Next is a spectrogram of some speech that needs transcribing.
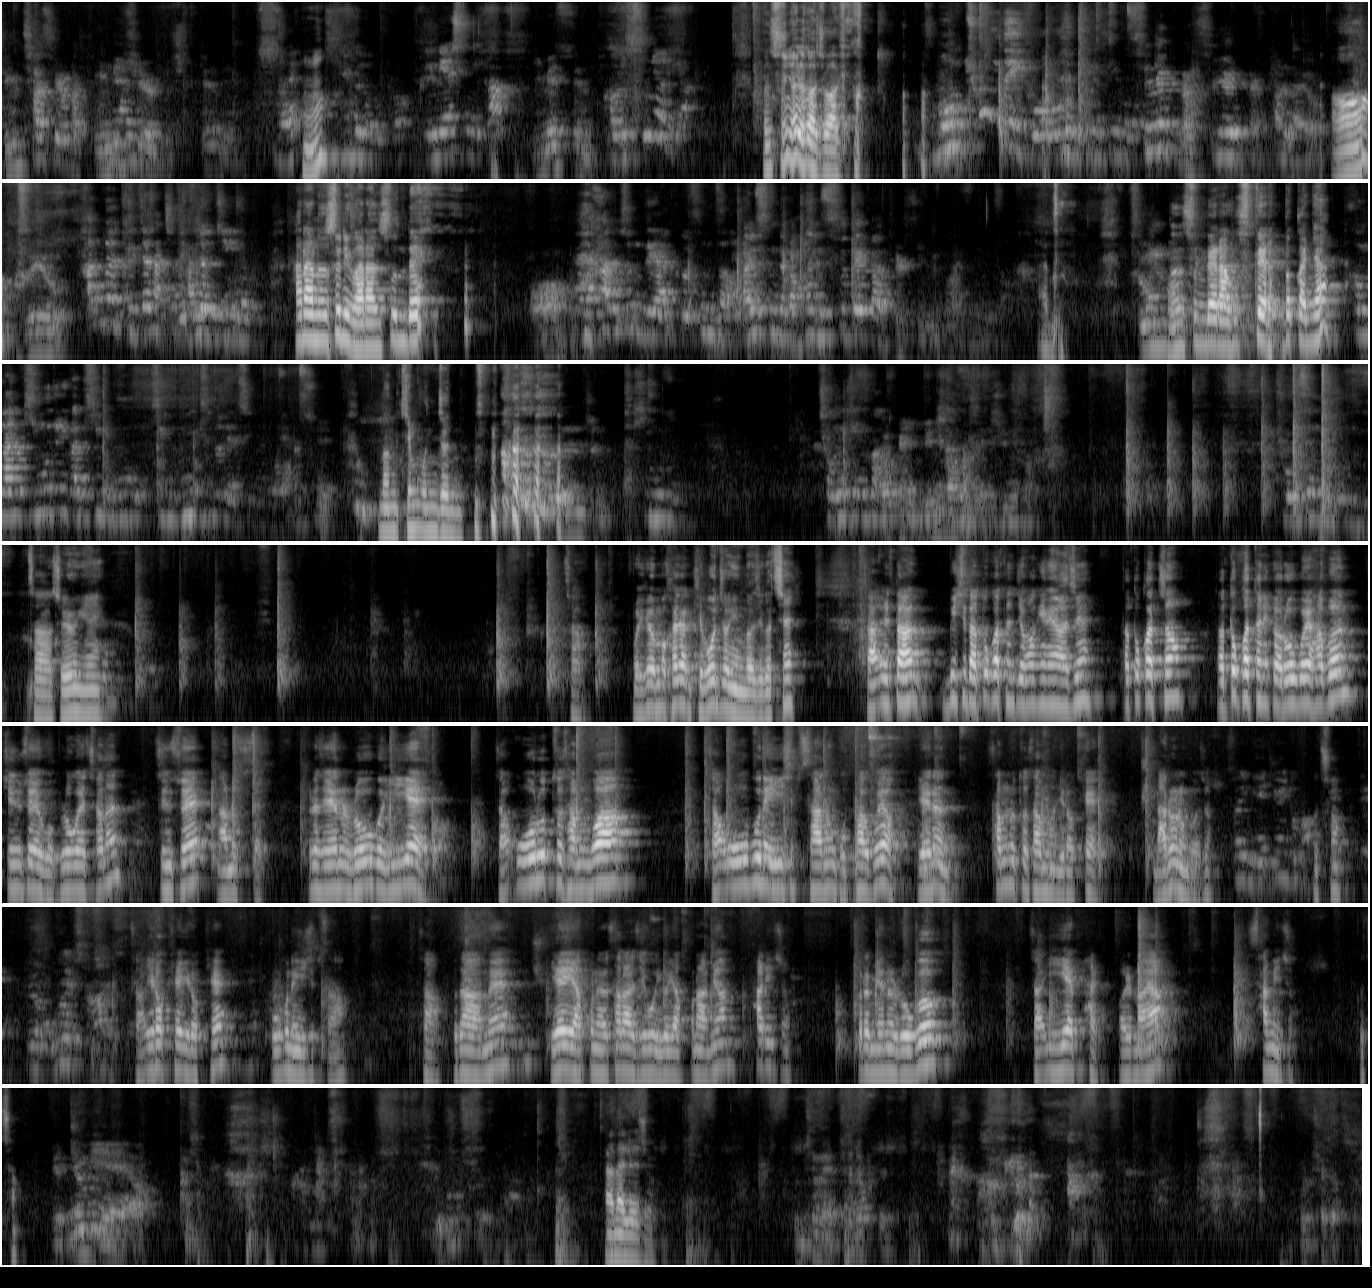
등차 수열과 등비 수열도 쉽대네. 왜? 응? 이거 넣을까? 이미 했으니까 이메슨 거의 순열이야. 그건 순열과 조합이고. 멍청이네 이거. 순열이랑 수열이랑 달라요. 어? 왜요? 한글 글자 자체가 다르지. 하나는 순이고 하나는 순대. 어. 한순대야 그 순서. 한 순대가 한 수대가 될 수 있는 거 아니에요? 좋은 넌 순대랑 수대랑 똑같냐? 그럼 난 김우준이가 김우 김우주도 될 수 있는. 넌. 정진환, 유니버스. 조승우. 자 조용히 해. 자, 뭐 이건 뭐 가장 기본적인 거지, 그렇지? 자, 일단 밑이 다 똑같은지 확인해야지. 다 똑같죠? 다 똑같으니까 로그의 합은 진수의 곱, 로그의 차는 진수의 나눗셈. 그래서 얘는 로그 2에 자, 5루트 3과 자, 5분의 24는 곱하고요. 얘는 3루트 3은 이렇게 나누는 거죠. 그렇죠? 자, 이렇게 이렇게 5분의 24. 자, 그 다음에 얘 약분해서 사라지고 이거 약분하면 8이죠. 그러면은 로그 자 2의 8 얼마야? 3이죠. 그쵸? 몇 쪽이에요? 안 알려줘. 인터넷 찾았어요. 못 찾았어.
